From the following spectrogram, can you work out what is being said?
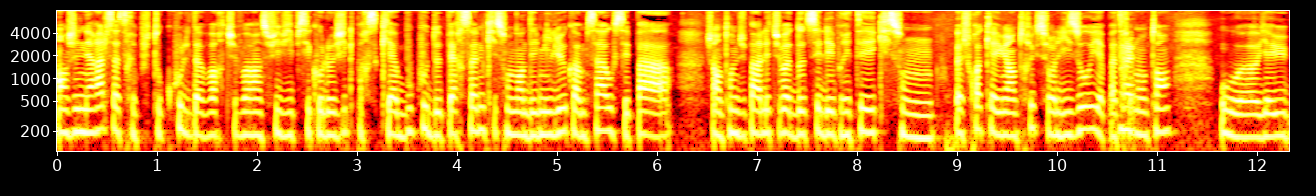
En général, ça serait plutôt cool d'avoir, tu vois, un suivi psychologique parce qu'il y a beaucoup de personnes qui sont dans des milieux comme ça où c'est pas. J'ai entendu parler, tu vois, d'autres célébrités qui sont. Bah, je crois qu'il y a eu un truc sur l'ISO il y a pas très longtemps où il y a eu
